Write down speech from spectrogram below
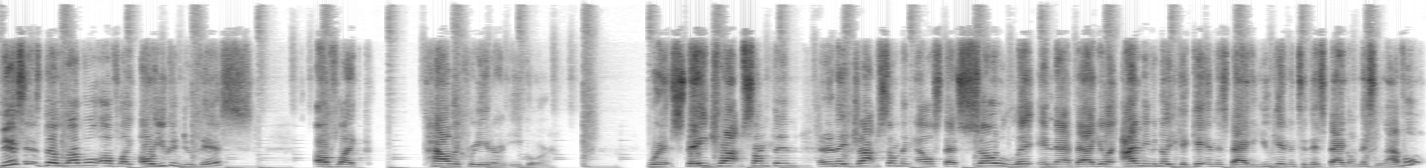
this is the level of like oh you can do this of like Tyler the Creator and Igor, where they drop something and then they drop something else that's so lit in that bag. You're like, I didn't even know you could get in this bag, and you get into this bag on this level.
